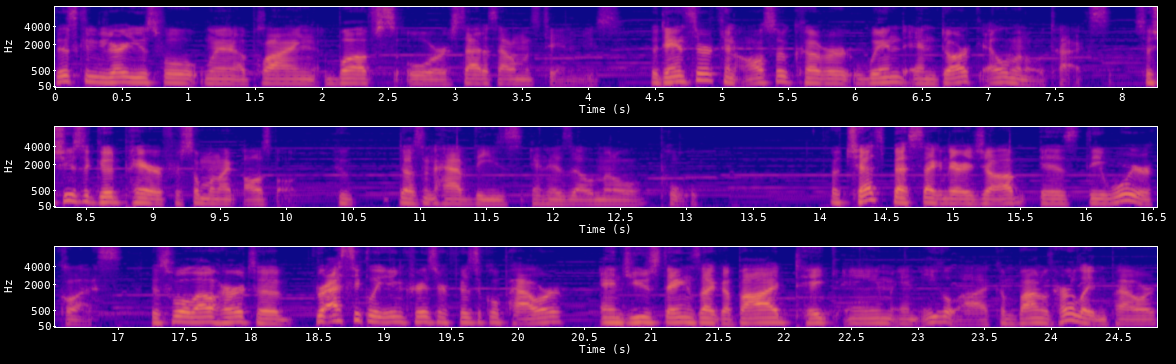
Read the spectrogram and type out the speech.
This can be very useful when applying buffs or status elements to enemies. The Dancer can also cover wind and dark elemental attacks, so she's a good pair for someone like Osvald, who doesn't have these in his elemental pool. Chet's best secondary job is the Warrior class. This will allow her to drastically increase her physical power and use things like Abide, Take Aim, and Eagle Eye combined with her latent power,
